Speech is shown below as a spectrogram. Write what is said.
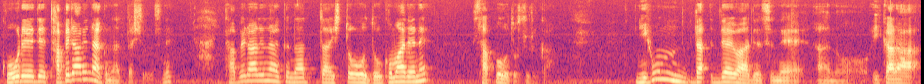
高齢で食べられなくなった人ですね。食べられなくなった人をどこまでねサポートするか。日本だではですねあの胃から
